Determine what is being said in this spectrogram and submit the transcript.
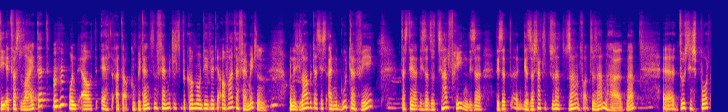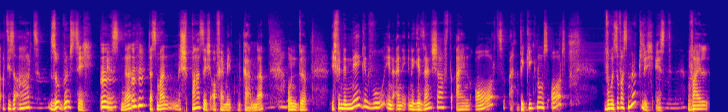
die etwas leitet mhm. und auch, er hat auch Kompetenzen vermittelt bekommen und die wird er auch weiter vermitteln. Mhm. Und ich glaube, das ist ein guter Weg, mhm. dass der, dieser Sozialfrieden, dieser, dieser äh, gesellschaftliche Zusammenhalt, ne, äh, durch den Sport auf diese Art so günstig mhm. ist, ne, mhm. dass man spaßig auch vermitteln kann, ne. Und, äh, ich finde nirgendwo in einer, in einer Gesellschaft ein Ort, ein Begegnungsort, wo sowas möglich ist, weil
